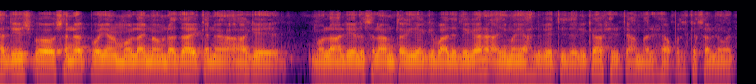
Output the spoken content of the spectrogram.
حدیث پو صنعت پو یا مولا امام رضا کنا آگے مولا علیہ علیہ السلام تک یہ کے بعد دیگر علم حلویت ذریقہ پھر پیامبر حافظ کسل جمت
